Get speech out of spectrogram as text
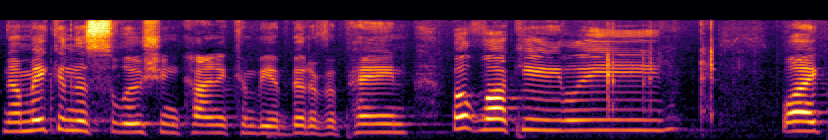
Now, making this solution kind of can be a bit of a pain, but luckily, like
